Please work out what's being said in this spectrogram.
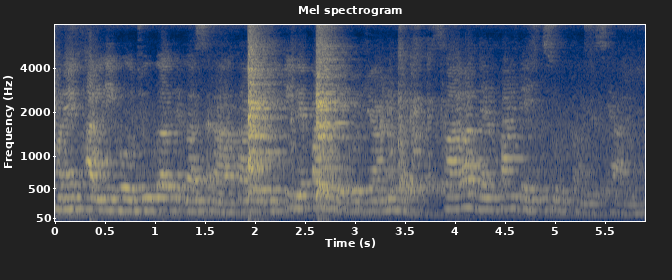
ਹੁਣੇ ਖਾਲੀ ਹੋ ਜਾਊਗਾ ਤੇ ਬਸ ਰਾਤ ਆ ਰੋਟੀ ਦੇ ਭਾਂਡੇ ਹੋ ਜਾਣਗੇ। ਸਾਰਾ ਦਿਨ ਭਾਂਡੇ ਹੀ ਸੂਤਾਂ ਦੇ ਸਿਆਲ ਨੂੰ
